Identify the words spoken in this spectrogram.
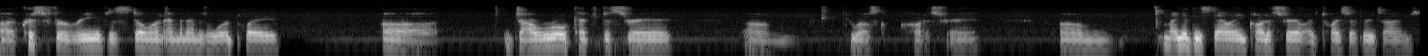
Uh, Christopher Reeves is still on Eminem's wordplay. Uh, Ja Rule catched a stray. Um, who else caught a stray? Um, Megan Thee Stallion caught a stray like twice or three times.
